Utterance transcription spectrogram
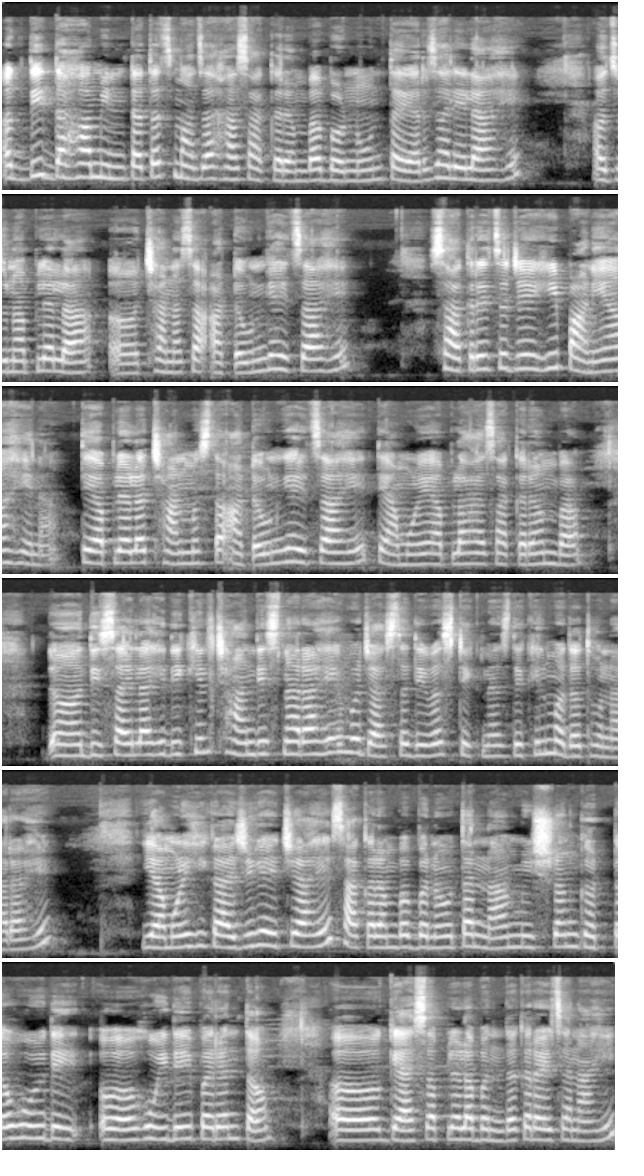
अगदी दहा मिनटातच माझा हा साखरंबा बनवून तयार झालेला आहे. अजून आपल्याला छान असा आटवून घ्यायचा आहे. साखरेचं जे ही पाणी आहे ना ते आपल्याला छान मस्त आटवून घ्यायचं आहे. त्यामुळे आपला हा साखरंबा दिसायलाही देखील छान दिसणार आहे व जास्त दिवस टिकण्यास देखील मदत होणार आहे. यामुळे ही काळजी घ्यायची आहे. साखरांबा बनवताना मिश्रण घट्ट होऊ दे होई देईपर्यंत गॅस आपल्याला बंद करायचा नाही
